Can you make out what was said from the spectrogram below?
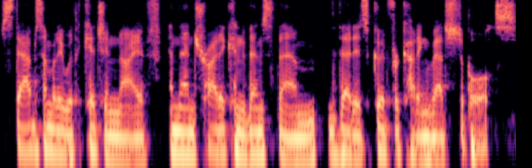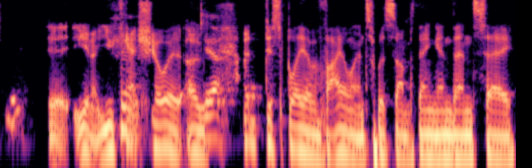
stab somebody with a kitchen knife and then try to convince them that it's good for cutting vegetables. It, you know, you can't hmm. show a, a, yeah. a, display of violence with something and then say,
